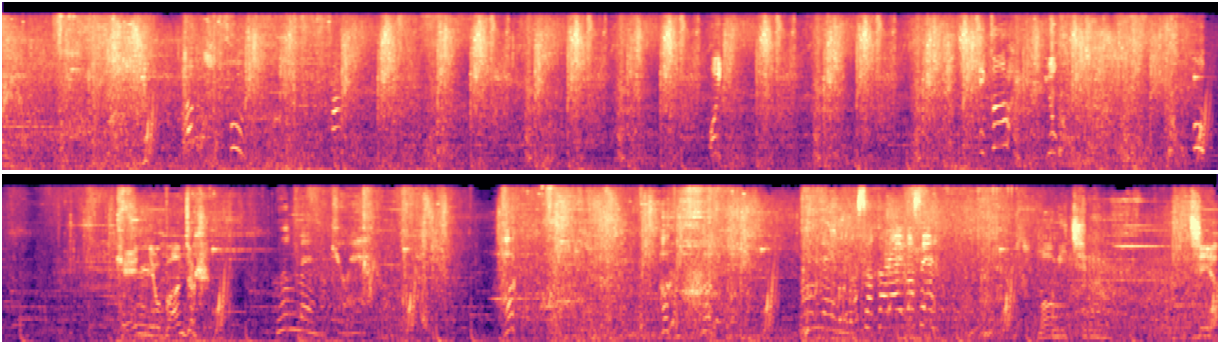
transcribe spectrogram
い。よっ。剣女盤石運命の運命には逆らいません。もみちばう。ちら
